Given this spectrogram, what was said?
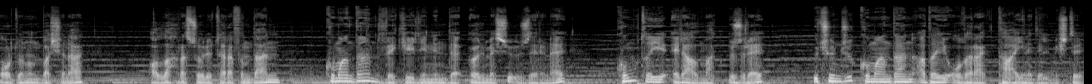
ordunun başına Allah Resulü tarafından kumandan vekilinin de ölmesi üzerine komutayı ele almak üzere üçüncü kumandan adayı olarak tayin edilmişti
